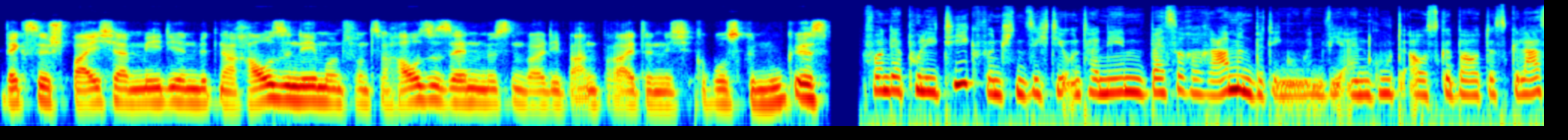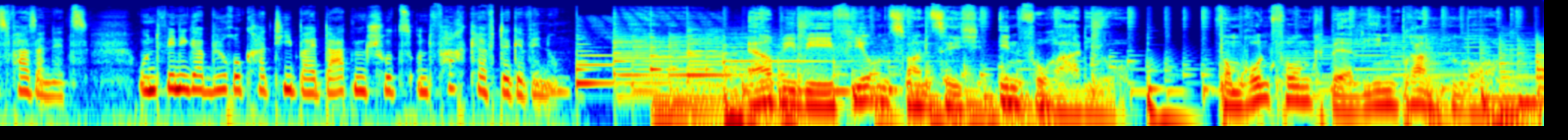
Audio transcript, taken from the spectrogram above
Wechselspeichermedien mit nach Hause nehmen und von zu Hause senden müssen, weil die Bandbreite nicht groß genug ist. Von der Politik wünschen sich die Unternehmen bessere Rahmenbedingungen wie ein gut ausgebautes Glasfasernetz und weniger Bürokratie bei Datenschutz und Fachkräftegewinnung. RBB 24 Inforadio vom Rundfunk Berlin-Brandenburg.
